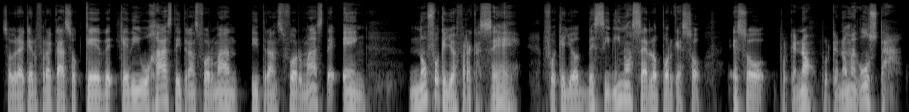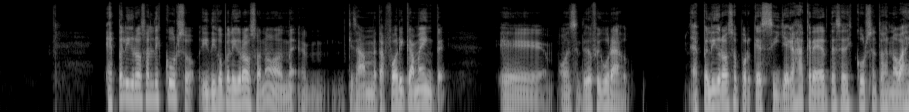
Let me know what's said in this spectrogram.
sobre aquel fracaso que, que dibujaste y, transforman- y transformaste en, no fue que yo fracasé, fue que yo decidí no hacerlo porque eso, eso, porque no, porque no me gusta. Es peligroso el discurso, y digo peligroso, ¿no? Me- quizás metafóricamente eh, o en sentido figurado. Es peligroso porque si llegas a creerte ese discurso, entonces no vas a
